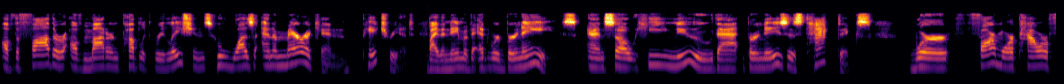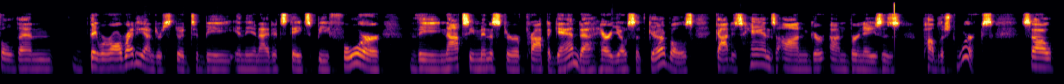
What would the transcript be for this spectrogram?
of the father of modern public relations, who was an American patriot by the name of Edward Bernays. And so he knew that Bernays's tactics were far more powerful than they were already understood to be in the United States before the Nazi minister of propaganda, Herr Josef Goebbels, got his hands on, on Bernays's published works. So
